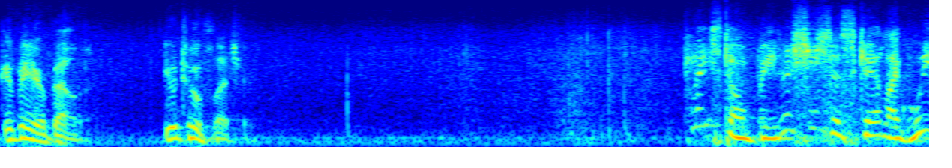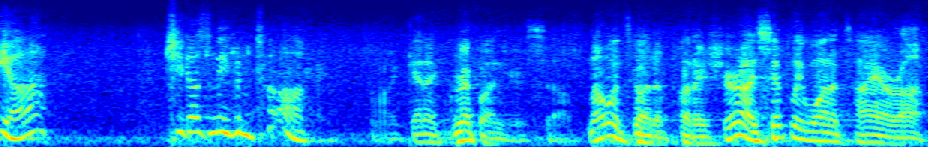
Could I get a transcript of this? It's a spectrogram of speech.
Give me your belt. You too, Fletcher. Please don't beat her. She's as scared like we are. She doesn't even talk. Get a grip on yourself. No one's going to punish her. I simply want to tie her up.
